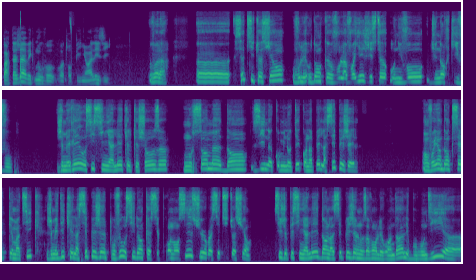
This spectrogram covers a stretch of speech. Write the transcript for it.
partager avec nous votre opinion. Allez-y. Voilà. Euh, cette situation, vous, donc, vous la voyez juste au niveau du Nord Kivu. J'aimerais aussi signaler quelque chose. nous sommes dans une communauté qu'on appelle la CPGL. En voyant donc cette thématique, je me dis que la CPGL pouvait aussi donc se prononcer sur cette situation. Si je peux signaler, dans la CPGL, nous avons le Rwanda, le Burundi, euh,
